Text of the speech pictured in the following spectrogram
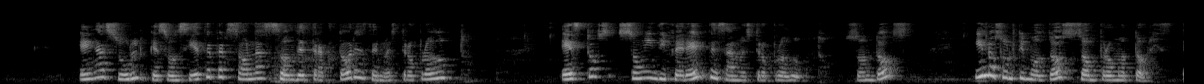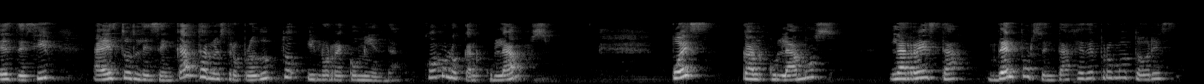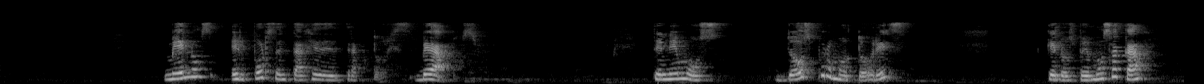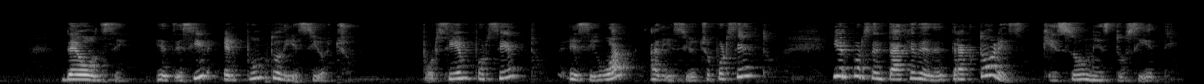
en azul, que son 7 personas, son detractores de nuestro producto. Estos son indiferentes a nuestro producto, son dos. Y los últimos dos son promotores, es decir, a estos les encanta nuestro producto y lo recomiendan. ¿Cómo lo calculamos? Pues calculamos la resta del porcentaje de promotores menos el porcentaje de detractores. Veamos. Tenemos dos promotores que los vemos acá de 11, es decir, el punto 18 por 100% es igual a 18%. Y el porcentaje de detractores, que son estos 7.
